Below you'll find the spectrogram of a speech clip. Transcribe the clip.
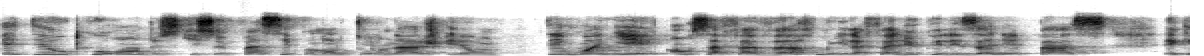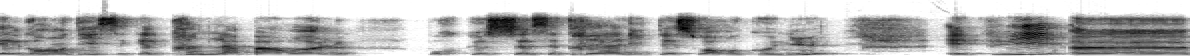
étaient au courant de ce qui se passait pendant le tournage et ont témoigné en sa faveur, mais il a fallu que les années passent et qu'elle grandisse et qu'elle prenne la parole pour que cette réalité soit reconnue. Et puis, euh,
